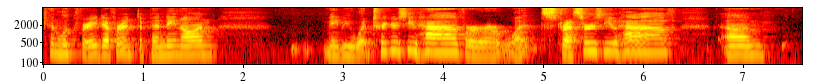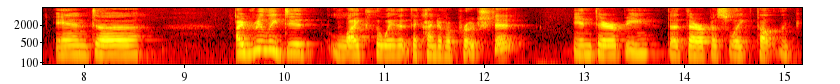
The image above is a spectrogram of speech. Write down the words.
can look very different depending on maybe what triggers you have or what stressors you have. Um, and uh, I really did like the way that they kind of approached it in therapy. The therapist like felt like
